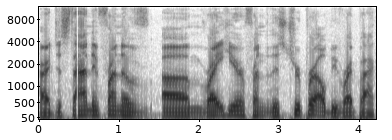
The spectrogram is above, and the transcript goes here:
All right, just stand in front of, um, right here in front of this trooper. I'll be right back.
